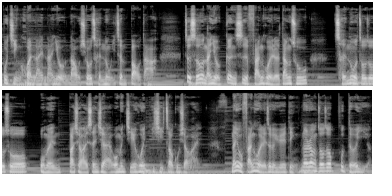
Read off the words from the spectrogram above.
不仅换来男友恼羞成怒，一阵暴打。这时候男友更是反悔了当初承诺周周说：“我们把小孩生下来，我们结婚，一起照顾小孩。”男友反悔了这个约定，那让周周不得已了。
